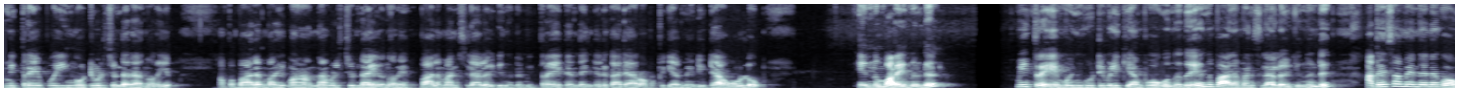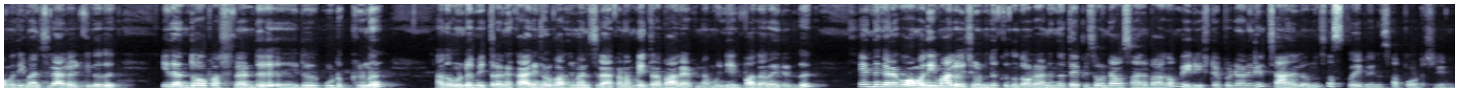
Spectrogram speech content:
മിത്രയെ പോയി ഇങ്ങോട്ട് വിളിച്ചുകൊണ്ടുവരാമെന്ന് പറയും. അപ്പോൾ ബാലൻ പറയും ആ എന്നാൽ വിളിച്ചുണ്ടായോ? എന്ന് പറയും. ബാലൻ മനസ്സിലാലോചിക്കുന്നുണ്ട് മിത്രയായിട്ട് എന്തെങ്കിലും ഒരു കരാർ ഉറപ്പിക്കാൻ വേണ്ടിയിട്ടാവുള്ളൂ എന്നും പറയുന്നുണ്ട്. മിത്രയെ മുൻകൂട്ടി വിളിക്കാൻ പോകുന്നത് എന്ന് ബാലൻ മനസ്സിലാലോചിക്കുന്നുണ്ട്. അതേസമയം തന്നെ ഗോമതി മനസ്സിലാലോചിക്കുന്നത് ഇതെന്തോ പ്രശ്നമുണ്ട് ഇത് കുടുക്കണ്. അതുകൊണ്ട് മിത്രനെ കാര്യങ്ങൾ പറഞ്ഞ് മനസ്സിലാക്കണം. മിത്ര ബാലേട്ടന്റെ മുന്നിൽ പതറരുത്. എന്നിങ്ങനെ കോമതിയും ആലോചിച്ചുകൊണ്ട് നിൽക്കുന്നതോടെയാണ് ഇന്നത്തെ എപ്പിസോഡിന്റെ അവസാന ഭാഗം. വീഡിയോ ഇഷ്ടപ്പെടുകയാണെങ്കിൽ ചാനൽ ഒന്ന് സബ്സ്ക്രൈബ് ചെയ്ത് സപ്പോർട്ട് ചെയ്യണം.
